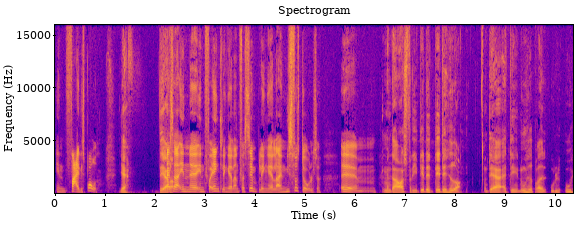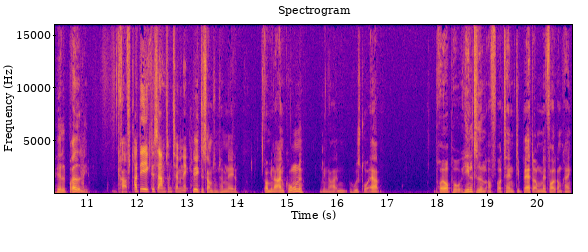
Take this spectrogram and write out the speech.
en fejl i sproget. ja, det er altså der. en, øh, en forenkling, eller en forsimpling, eller en misforståelse. Øh, Men der er også, fordi det, det, det, det hedder, det er, at det er en uhelbredelig, uhelbredelig kræft. og det er ikke det samme som terminal. Det er ikke det samme som terminal. Og min egen kone, min egen hustru, er prøver på hele tiden at, at tage en debat om, med folk omkring,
